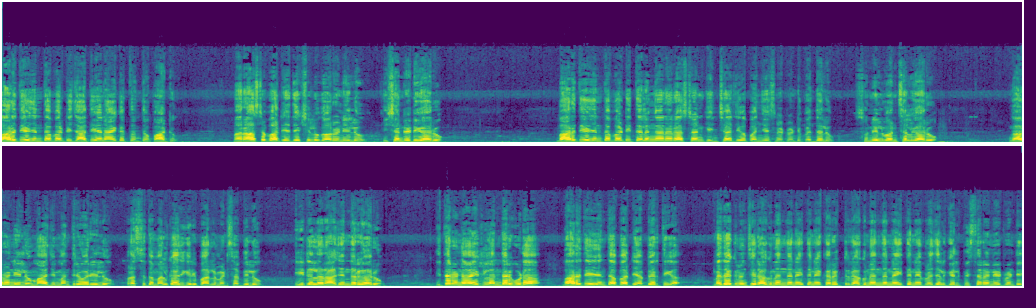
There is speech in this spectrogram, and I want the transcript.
భారతీయ జనతా పార్టీ జాతీయ నాయకత్వంతో పాటు మా రాష్ట్ర పార్టీ అధ్యక్షులు గౌరవనీయులు కిషన్ రెడ్డి గారు భారతీయ జనతా పార్టీ తెలంగాణ రాష్ట్రానికి ఇన్ఛార్జిగా పనిచేసినటువంటి పెద్దలు సునీల్ బన్సల్ గారు గౌరవనీయులు మాజీ మంత్రివర్యులు ప్రస్తుత మల్కాజ్గిరి పార్లమెంట్ సభ్యులు ఈటెల రాజేందర్ గారు ఇతర నాయకులందరూ కూడా భారతీయ జనతా పార్టీ అభ్యర్థిగా మెదక్ నుంచి రఘునందన్ అయితేనే కరెక్ట్ రఘునందన్ అయితేనే ప్రజలు గెలిపిస్తారనేటువంటి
